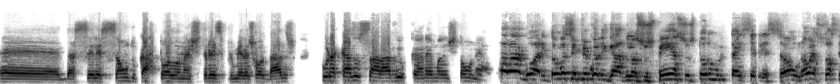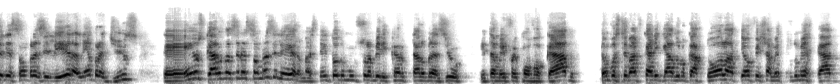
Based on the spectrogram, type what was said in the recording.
é, da seleção do Cartola nas 13 primeiras rodadas, por acaso o Sarava e o Kahneman estão nela. Fala agora, então você ficou ligado nos suspensos, todo mundo está em seleção, não é só seleção brasileira, lembra disso. Tem os caras da seleção brasileira, mas tem todo mundo sul-americano que está no Brasil e também foi convocado. Então você vai ficar ligado no Cartola até o fechamento do mercado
